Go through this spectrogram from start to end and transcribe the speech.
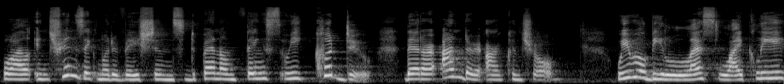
while intrinsic motivations depend on things we could do that are under our control. We will be less likely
